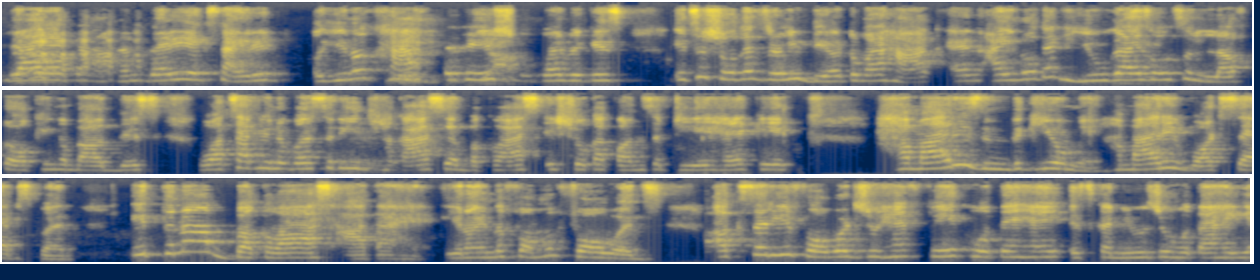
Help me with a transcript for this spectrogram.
yeah, yeah, yeah. I'm very excited. You know, खास करके Yeah. show पर because it's a show that's really dear to my heart, and I know that you guys also love talking about this. WhatsApp University झकास या बकवास इस शो का कॉन्सेप्ट ये है कि हमारी जिंदगियों में हमारे व्हाट्सएप्स पर इतना बकवास आता है you know in the form of forwards अक्सर ये फॉरवर्ड जो है फेक होते हैं इसका न्यूज़ जो होता है ये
